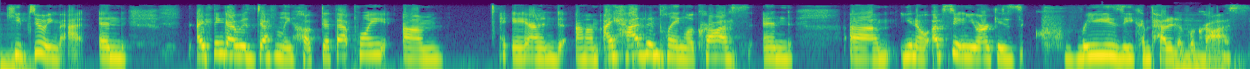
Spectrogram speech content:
mm. keep doing that and i think i was definitely hooked at that point um, and um, i had been playing lacrosse and um, you know upstate new york is crazy competitive mm. lacrosse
